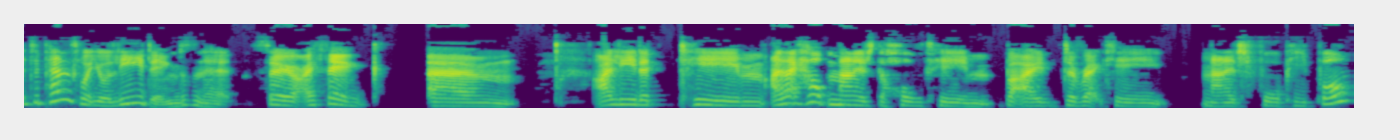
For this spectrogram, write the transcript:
It depends what you're leading, doesn't it? So I think um, I lead a team. I like help manage the whole team, but I directly manage four people.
